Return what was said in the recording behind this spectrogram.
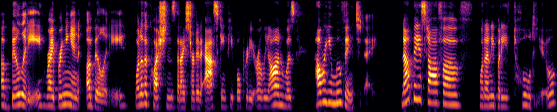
ability, right? Bringing in ability. One of the questions that I started asking people pretty early on was, How are you moving today? Not based off of what anybody told you,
